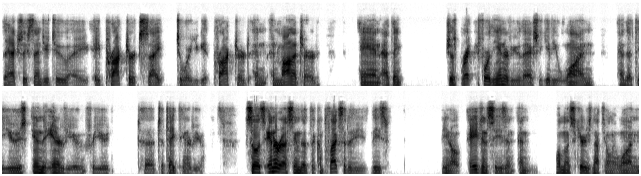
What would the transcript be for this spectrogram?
They actually send you to a, a proctored site to where you get proctored and, and monitored. And I think just right before the interview, they actually give you one and that they use in the interview for you to, to take the interview. So it's interesting that the complexity these, you know, agencies and, and Homeland Security is not the only one,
